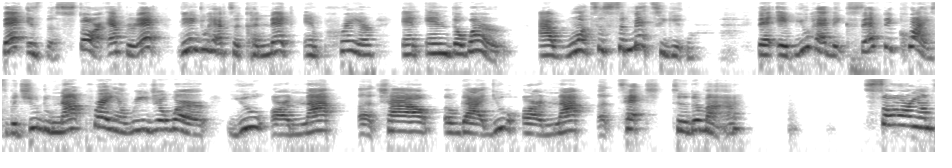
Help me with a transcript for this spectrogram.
that is the start. After that, then you have to connect in prayer and in the word. I want to submit to you that if you have accepted Christ, but you do not pray and read your word, you are not a child of God. You are not attached to the vine. Sorry, I'm,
